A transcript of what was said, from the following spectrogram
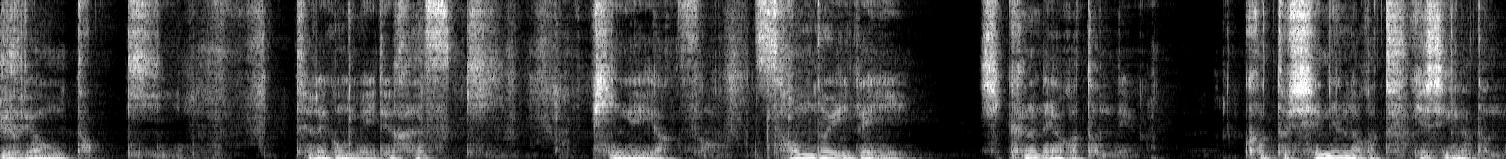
유령 토끼 드래곤 메이드 하스키 빙의 각성 섬도이 레이 시클레어 같았네요. 그것도 시닐러가 두 개씩이나 떴네.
